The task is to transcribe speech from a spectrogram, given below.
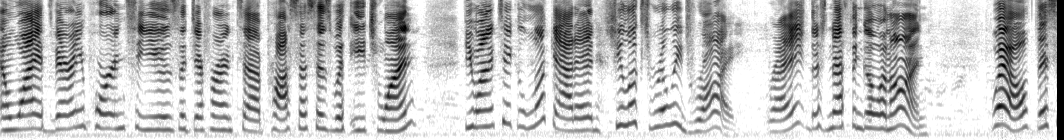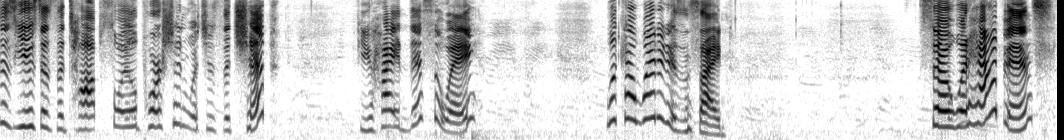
and why it's very important to use the different uh, processes with each one. If you want to take a look at it, she looks really dry, right? There's nothing going on. Well, this is used as the topsoil portion, which is the chip. If you hide this away, look how wet it is inside. So what happens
